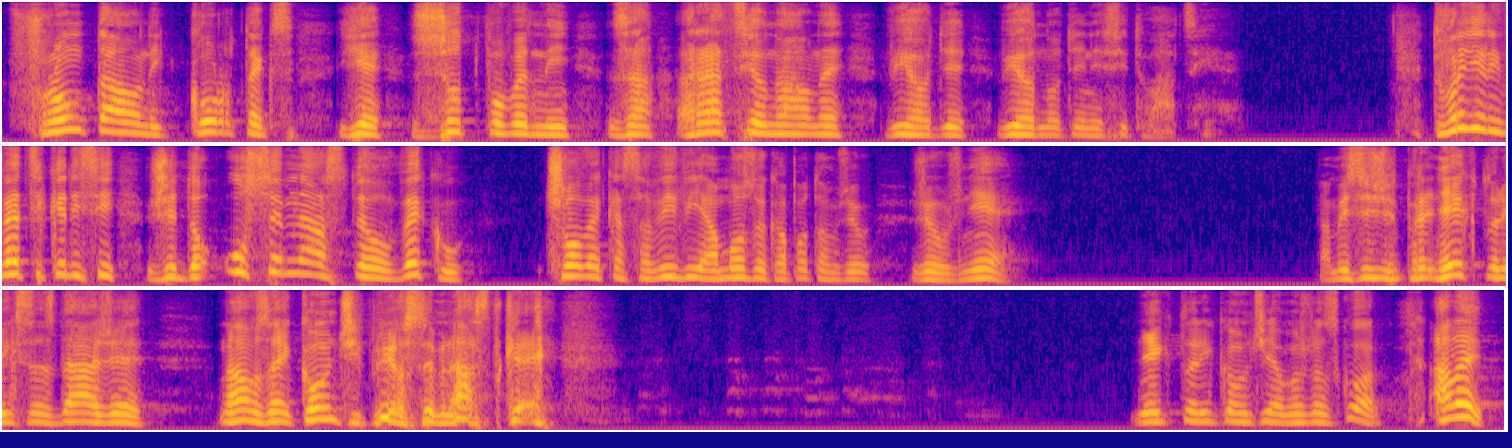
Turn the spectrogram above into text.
Frontálny kortex je zodpovedný za racionálne vyhodnotenie situácie. Tvrdili veci kedysi, že do 18. veku človeka sa vyvíja mozog a potom, že, že už nie. A myslím, že pre niektorých sa zdá, že naozaj končí pri 18. Niektorí končia možno skôr. Ale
